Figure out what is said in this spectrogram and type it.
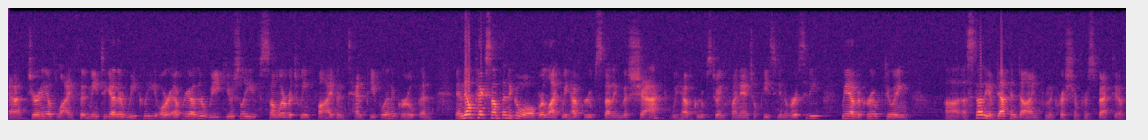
at Journey of Life that meet together weekly or every other week, usually somewhere between 5 and 10 people in a group, and, and they'll pick something to go over, like we have groups studying the shack, we have groups doing Financial Peace University, we have a group doing uh, a study of death and dying from the Christian perspective.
